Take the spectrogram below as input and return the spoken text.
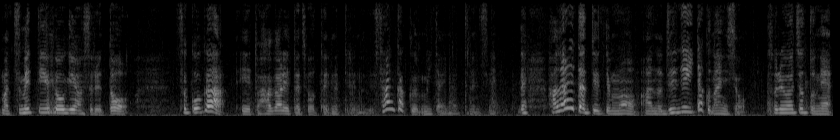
まあ爪っていう表現をするとそこが、えー、と剥がれた状態になってるので三角みたいになってるんですね。で剥がれたって言ってもあの全然痛くないんですよ。それはちょっとね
